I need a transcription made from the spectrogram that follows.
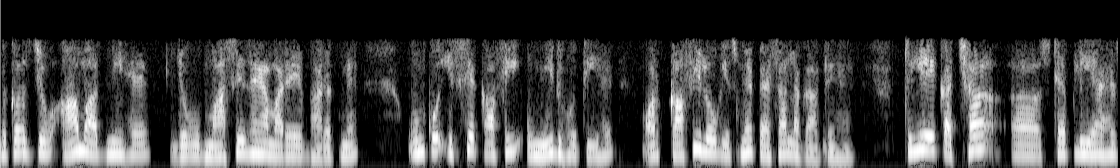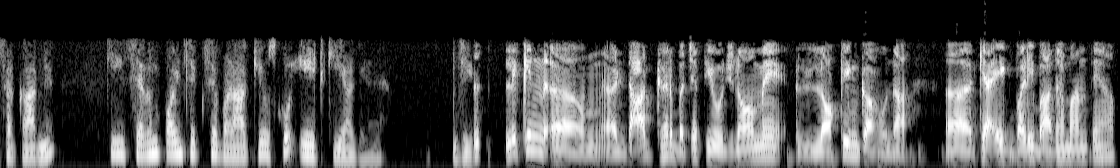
बिकॉज़ जो आम आदमी है जो मासेज हैं हमारे भारत में उनको इससे काफ़ी उम्मीद होती है और काफ़ी लोग इसमें पैसा लगाते हैं। तो ये एक अच्छा स्टेप लिया है सरकार ने कि 7.6 से बढ़ा के उसको 8 किया गया है। जी। लेकिन डाकघर बचत योजनाओं में लॉकिंग का होना क्या एक बड़ी बाधा मानते हैं आप?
